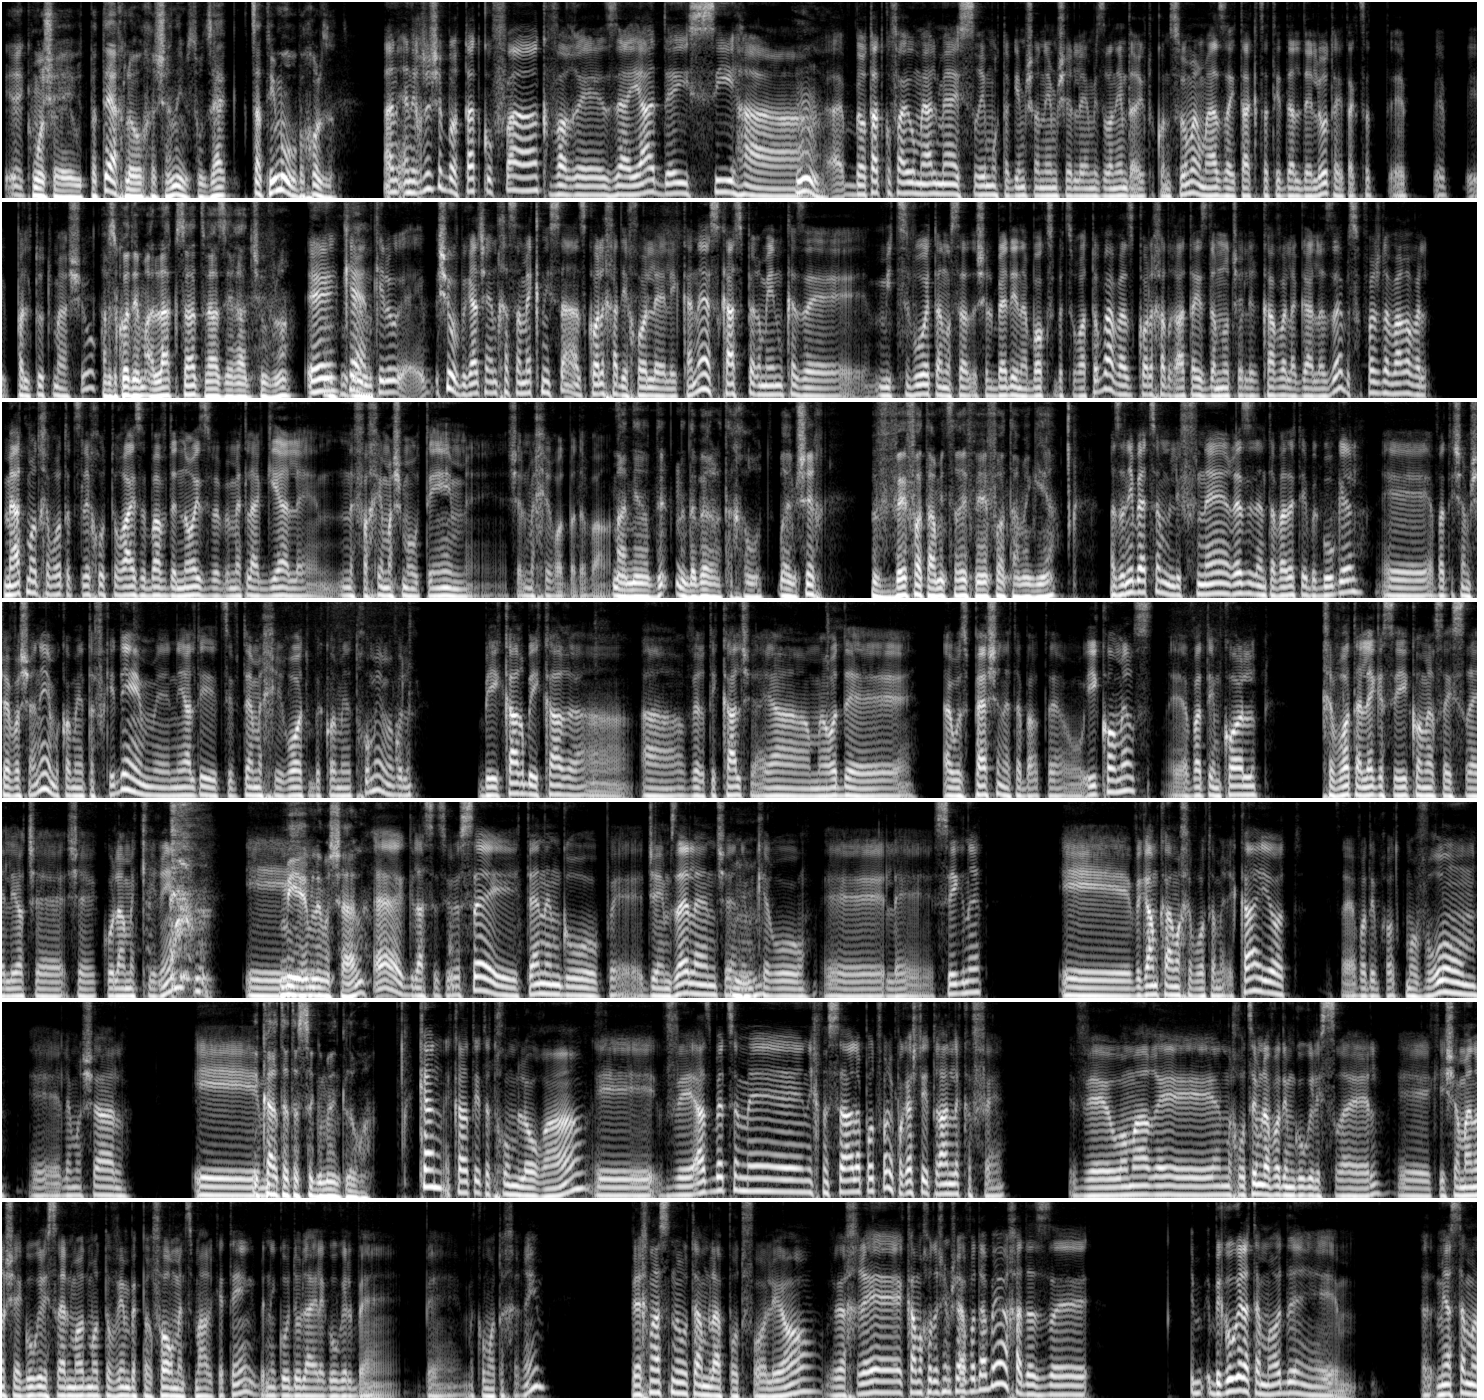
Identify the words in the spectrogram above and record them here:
אה, כמו שהוא התפתח לאורך השנים, זאת אומרת, זה היה קצת הימור בכל זאת. אני, אני חושב שבאותה תקופה כבר uh, זה היה די שיא ה... Mm. באותה תקופה היו מעל 120 מותגים שונים של uh, מזרנים direct to consumer, מאז הייתה קצת הידלדלות, הייתה קצת uh, פליטות מהשוק. אבל זה קודם עלה קצת ואז ירד שוב, לא? Uh, כן, כאילו, שוב, בגלל שאין חסמי כניסה, אז כל אחד יכול להיכנס. קספר מין כזה, מיצבו את הנושא הזה של bed in a box בצורה טובה, ואז כל אחד ראה את ההזדמנות של לרכב על הגל הזה. בסופו של דבר, אבל מעט מאוד חברות הצליחו to rise above the noise ובאמת להגיע לנפחים משמעותיים אה, של מכירות בדבר. מעניין, נדבר על התחרות בהמשך. ואיפה אתה מצטרף, מאיפה אתה מגיע? אז אני בעצם לפני רזידנט עבדתי בגוגל, אה, עבדתי שם שבע שנים בכל מיני תפקידים, אה, ניהלתי צוותי מכירות בכל מיני תחומים, אבל בעיקר, בעיקר הוורטיקל שהיה מאוד, I was passionate about הוא e-commerce, עבדתי עם כל חברות ה legacy e-commerce הישראליות ש, שכולם מכירים. מי הם למשל? GlassesUSA, Tenengroup, ג'יימס אלן, שנמכרו לסיגנט, וגם כמה חברות אמריקאיות, יצא לעבוד עם חברות כמו Vroom, למשל. הכרת את הסגמנט לא רע. כן, הכרתי את התחום לא רע, ואז בעצם נכנסה לפורטפוליו, פגשתי את רן לקפה. והוא אמר, אה, אנחנו רוצים לעבוד עם גוגל ישראל, אה, כי שמענו שגוגל ישראל מאוד מאוד טובים ב performance marketing, בניגוד אולי לגוגל במקומות אחרים. והכנסנו אותם לפורטפוליו, ואחרי כמה חודשים של עבודה ביחד, אז אה, בגוגל אתה מאוד, מן הסתם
